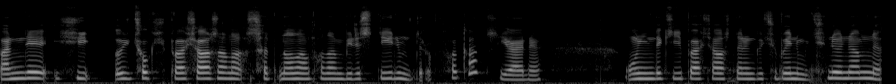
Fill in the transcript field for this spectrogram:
Ben de hi, çok ip aşağısına satın alan falan birisi değilimdir. Fakat yani oyundaki ip aşağısının gücü benim için önemli.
